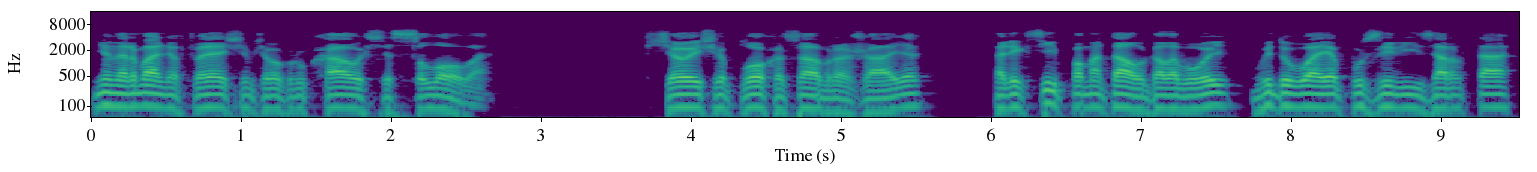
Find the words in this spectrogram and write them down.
ненормально в творящемся вокруг хаосе, слово. Все еще плохо соображая, Алексей помотал головой, выдувая пузыри изо рта,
